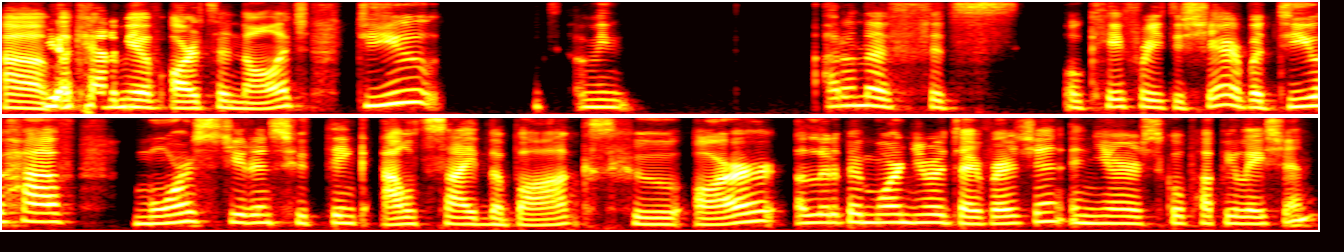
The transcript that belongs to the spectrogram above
Um, yes. Academy of Arts and Knowledge. Do you, I mean, I don't know if it's okay for you to share, but do you have more students who think outside the box who are a little bit more neurodivergent in your school population?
